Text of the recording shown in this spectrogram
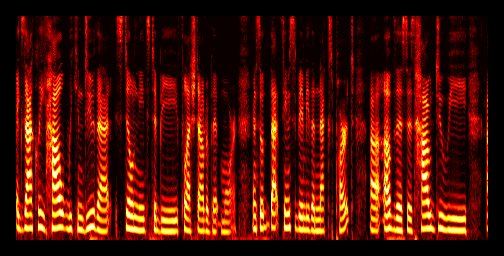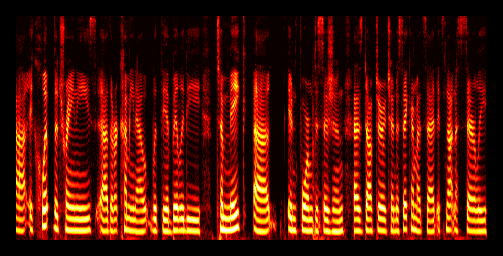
Exactly how we can do that still needs to be fleshed out a bit more. And so that seems to be maybe the next part uh, of this is how do we uh, equip the trainees uh, that are coming out with the ability to make uh, informed decision. As Dr. Chandrasekaran had said, it's not necessarily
